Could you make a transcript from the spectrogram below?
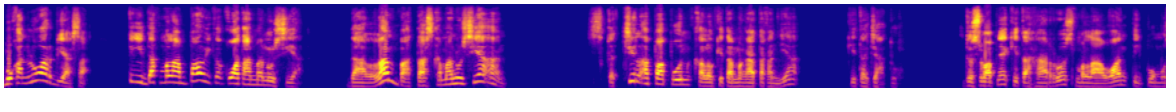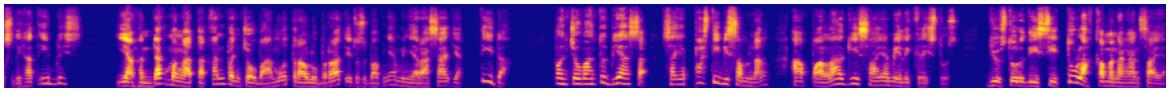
Bukan luar biasa, tidak melampaui kekuatan manusia dalam batas kemanusiaan sekecil apa pun kalau kita mengatakan ya, kita jatuh. Itu sebabnya kita harus melawan tipu muslihat iblis yang hendak mengatakan pencobaanmu terlalu berat itu sebabnya menyerah saja. Tidak. Pencobaan itu biasa. Saya pasti bisa menang, apalagi saya milik Kristus. Justru di situlah kemenangan saya.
